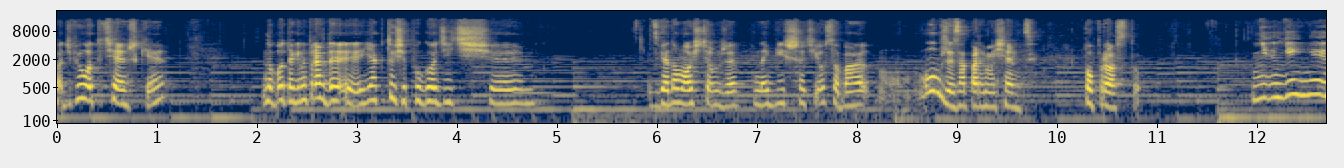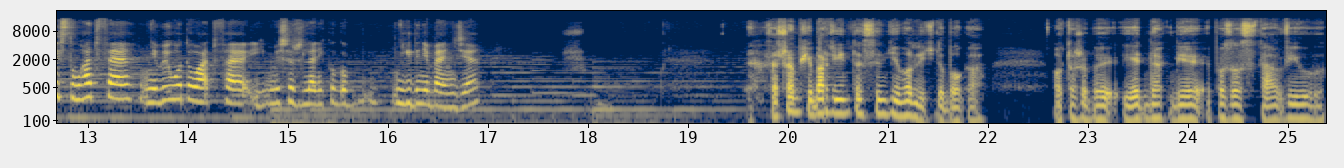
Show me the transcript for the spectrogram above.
Choć było to ciężkie, no bo tak naprawdę y, jak to się pogodzić z wiadomością, że najbliższa ci osoba umrze za parę miesięcy. Po prostu. Nie, nie, nie jest to łatwe, nie było to łatwe i myślę, że dla nikogo nigdy nie będzie. Zacząłem się bardziej intensywnie modlić do Boga o to, żeby jednak mnie pozostawił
